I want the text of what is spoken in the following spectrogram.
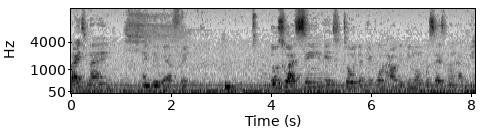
right mind, and they were afraid. Those who had seen it told the people how the demon possessed man had been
